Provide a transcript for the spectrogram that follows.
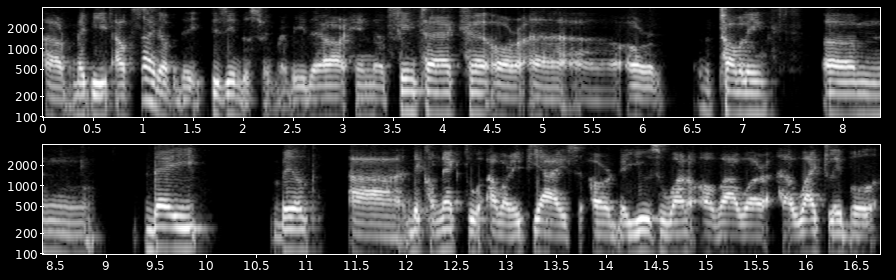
are maybe outside of the, this industry maybe they are in fintech or uh, or traveling um, they build uh, they connect to our APIs or they use one of our uh, white label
